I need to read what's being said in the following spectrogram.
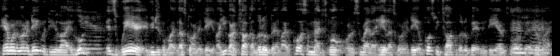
"Hey, I want to go on a date with you." Like, who? Yeah. It's weird if you just gonna be like, "Let's go on a date." Like, you gotta talk a little bit. Like, of course, I'm not just going on to somebody like, "Hey, let's go on a date." Of course, we talked a little bit in the DMs a little bit. And Mm-hmm. I'm like,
